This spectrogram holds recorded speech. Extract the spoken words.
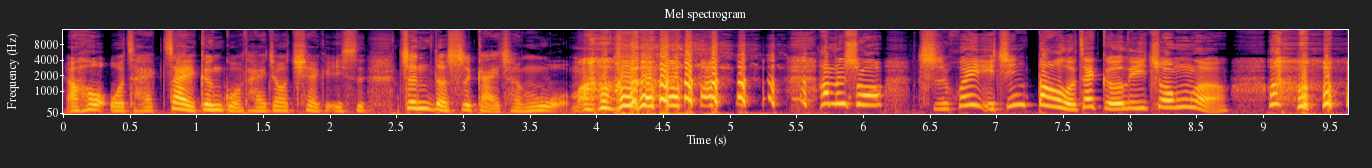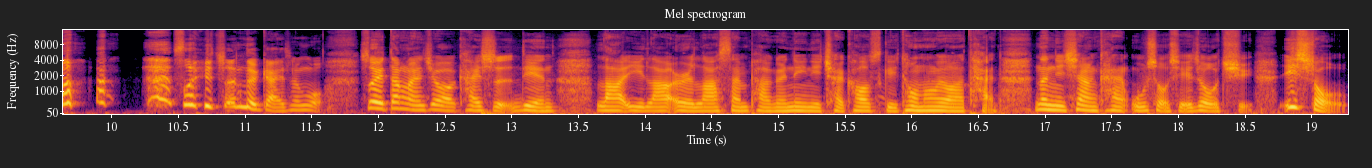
然后我才再跟国台交 check 一次，真的是改成我吗？他们说指挥已经到了，在隔离中了。所以真的改成我，所以当然就要开始练拉一、拉二、拉三，帕格尼尼、柴可夫斯基，通通都要弹。那你想想看，五首协奏曲，一首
